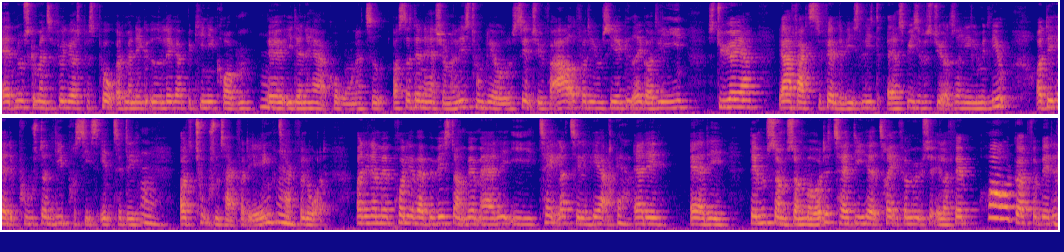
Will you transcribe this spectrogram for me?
at nu skal man selvfølgelig også passe på, at man ikke ødelægger bikinikroppen Mm. øh, i denne her coronatid. Og så den her journalist, hun bliver jo sindssygt forarvet, fordi hun siger, gider I godt lige styre jer. Jeg har faktisk tilfældigvis lidt af spiseforstyrrelser hele mit liv, og det her, det puster lige præcis ind til det. Mm. Og tusind tak for det, ikke? Mm. Tak for lort. Og det der med, prøv lige at være bevidst om, hvem er det, I taler til her? Ja. Er, det, er det dem, som, som måtte tage de her tre famøse, eller fem, åh, oh, godt for bedte,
